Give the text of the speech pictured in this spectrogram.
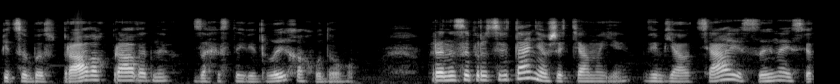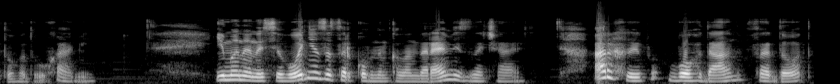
підсоби в справах праведних, захисти від лиха худого. Принеси процвітання в життя моє, в ім'я Отця і Сина, і Святого Духа. Амінь. Іменини сьогодні за церковним календарем відзначають Архип, Богдан, Федот,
